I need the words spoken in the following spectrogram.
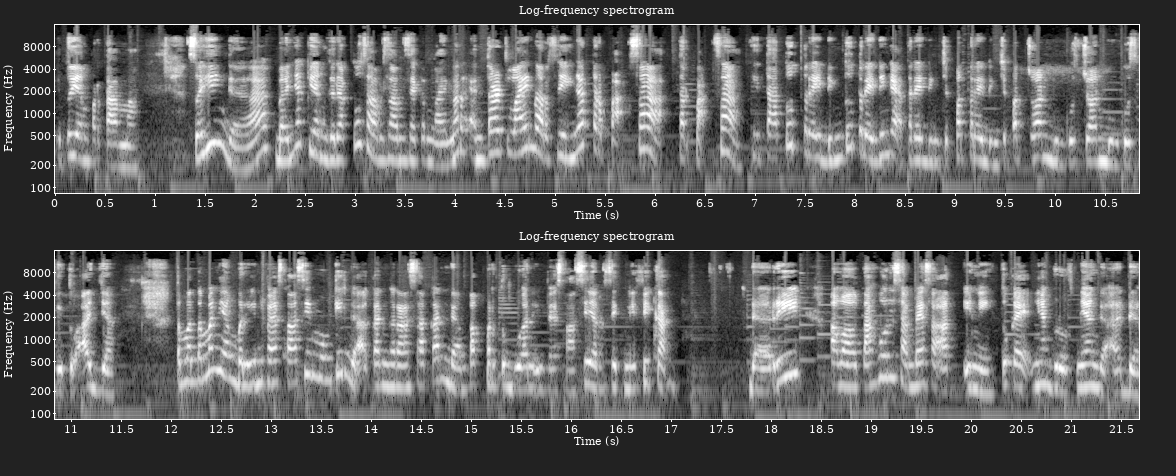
Itu yang pertama. Sehingga banyak yang gerak tuh saham-saham second liner and third liner sehingga terpaksa, terpaksa kita tuh trading tuh trading kayak trading cepat, trading cepat, cuan bungkus, cuan bungkus gitu aja. Teman-teman yang berinvestasi mungkin nggak akan ngerasakan dampak pertumbuhan investasi yang signifikan dari awal tahun sampai saat ini tuh kayaknya growth-nya nggak ada.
